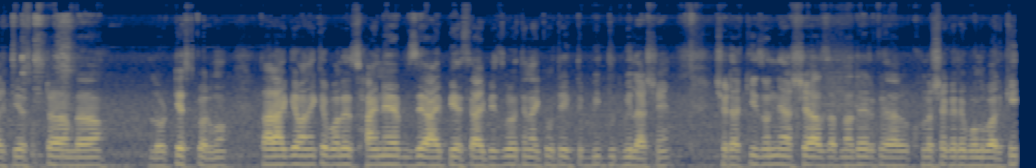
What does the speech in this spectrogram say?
আইপিএসটা আমরা লোড টেস্ট করব। তার আগে অনেকে বলে সাইনঅ্যাপ যে আইপিএস আইপিএসগুলোতে নাকি অতিরিক্ত বিদ্যুৎ বিল আসে। সেটা কী জন্য আসে আজ আপনাদের খোলাসা করে বলব আর কি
